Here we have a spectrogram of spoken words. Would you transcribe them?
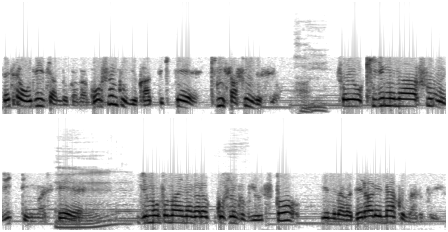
大体おじいちゃんとかが五寸釘を買ってきて木に刺すんですよ。はい。それをキジムナ封じって言いまして地元内ながら五寸釘を打つとキジムナが出られなくなるという。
